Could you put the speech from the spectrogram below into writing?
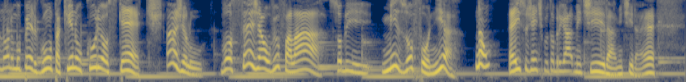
Anônimo pergunta aqui no Curious Cat. Ângelo, você já ouviu falar sobre misofonia? Não. É isso, gente. Muito obrigado. Mentira, mentira. É.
